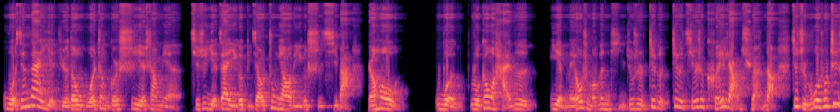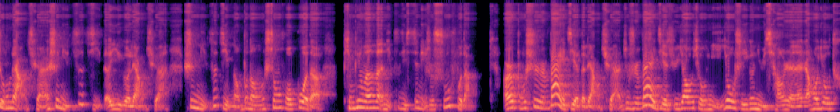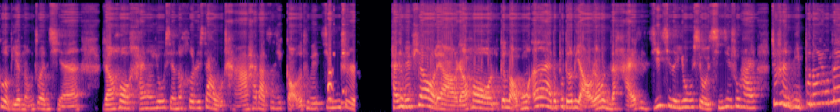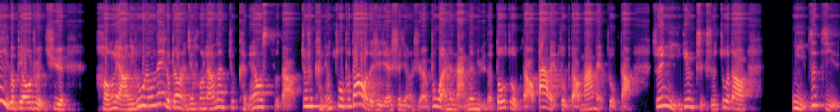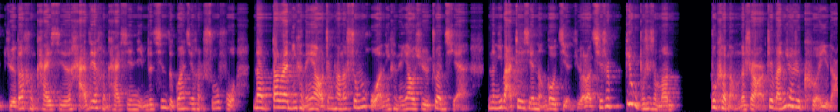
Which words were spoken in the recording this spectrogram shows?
我现在也觉得我整个事业上面其实也在一个比较重要的一个时期吧。然后，我我跟我孩子。也没有什么问题，就是这个这个其实是可以两全的，就只不过说这种两全是你自己的一个两全，是你自己能不能生活过得平平稳稳，你自己心里是舒服的，而不是外界的两全，就是外界去要求你又是一个女强人，然后又特别能赚钱，然后还能悠闲的喝着下午茶，还把自己搞得特别精致。还特别漂亮，然后跟老公恩爱的不得了，然后你的孩子极其的优秀，琴棋书画，就是你不能用那个标准去衡量。你如果用那个标准去衡量，那就肯定要死的，就是肯定做不到的。这件事情是，不管是男的女的都做不到，爸爸也做不到，妈妈也做不到。所以你一定只是做到你自己觉得很开心，孩子也很开心，你们的亲子关系很舒服。那当然，你肯定要有正常的生活，你肯定要去赚钱。那你把这些能够解决了，其实并不是什么。不可能的事儿，这完全是可以的。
